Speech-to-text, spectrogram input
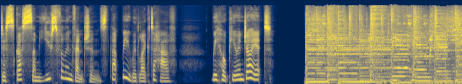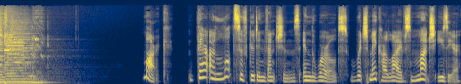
discuss some useful inventions that we would like to have. We hope you enjoy it. Mark, there are lots of good inventions in the world which make our lives much easier.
